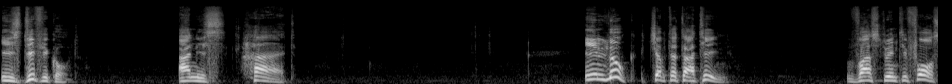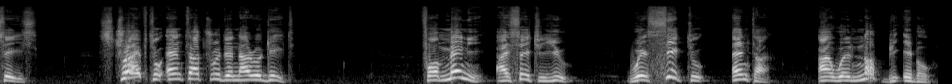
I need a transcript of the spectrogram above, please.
is difficult and is hard. In Luke chapter 13, verse 24 says, Strive to enter through the narrow gate. For many, I say to you, will seek to enter and will not be able.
